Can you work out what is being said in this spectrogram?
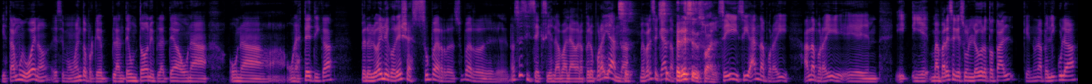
y está muy bueno ese momento porque plantea un tono y plantea una, una, una estética. Pero el baile con ella es súper, súper, eh, no sé si sexy es la palabra, pero por ahí anda. Me parece que anda. por pero ahí. es sensual. Sí, sí, anda por ahí, anda por ahí. eh, y, y me parece que es un logro total que en una película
